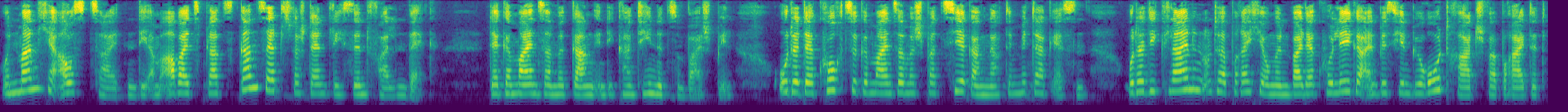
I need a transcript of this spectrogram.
Und manche Auszeiten, die am Arbeitsplatz ganz selbstverständlich sind, fallen weg. Der gemeinsame Gang in die Kantine zum Beispiel oder der kurze gemeinsame Spaziergang nach dem Mittagessen oder die kleinen Unterbrechungen, weil der Kollege ein bisschen Bürotratsch verbreitet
